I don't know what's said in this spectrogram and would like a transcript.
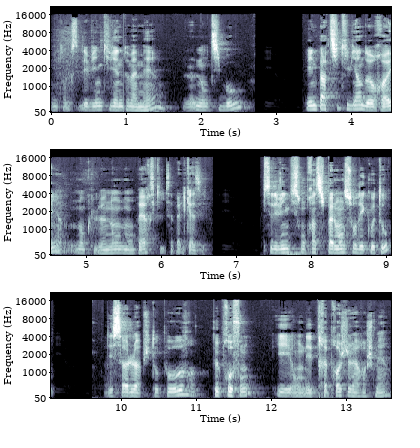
Donc c'est des vignes qui viennent de ma mère, le nom Thibault, et une partie qui vient de Reuil, donc le nom de mon père, qui s'appelle Cazé. C'est des vignes qui sont principalement sur des coteaux, des sols plutôt pauvres, peu profonds, et on est très proche de la Roche-Mère.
